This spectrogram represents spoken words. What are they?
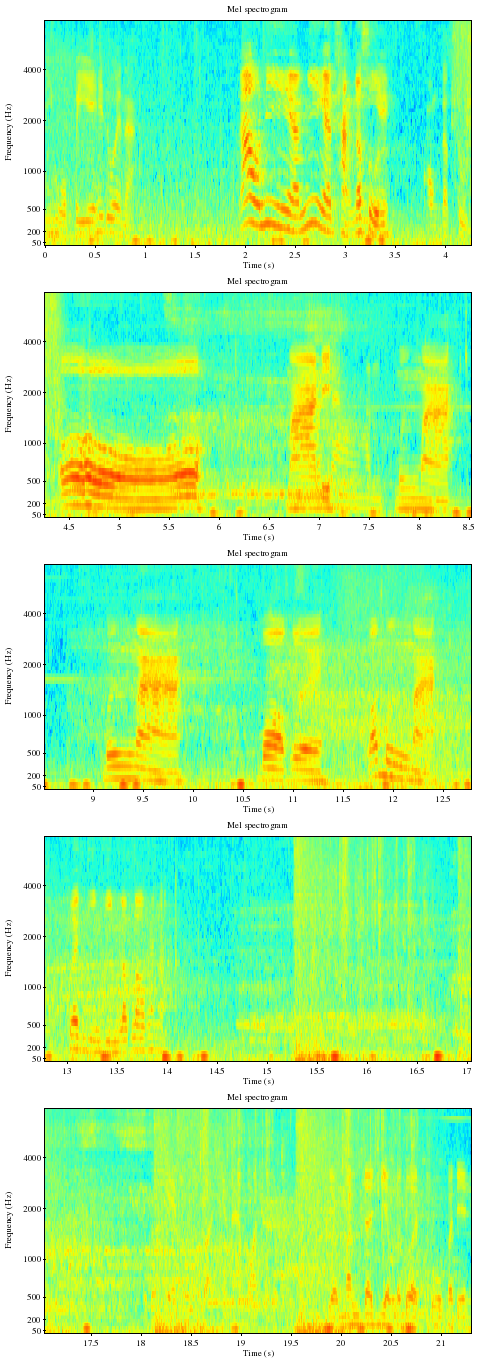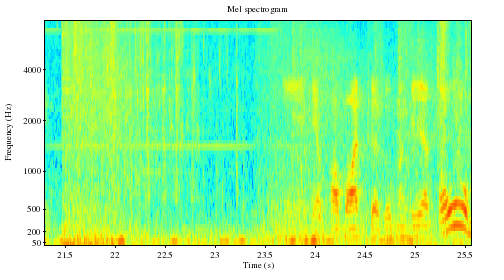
มีหัวปีให้ด้วยนะเอ้านี่ไงนี่ไงถังกระสุน กองกระสุนโอ้โห มาดินานมึงมา มึงมา บอกเลยว่ามึงมา เพื่อนยิงยิงรอบๆให้หน่อยต้องเกมมือก่อนใช่ไหมบอสเดี๋ยวมันจะเหยียบระเบิดกูประเด็น นี่เดี๋ยวพอบอสเกิดปุ๊บมันก็จะตุ้ม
